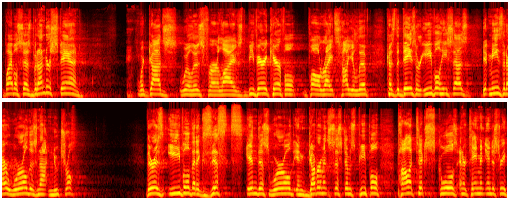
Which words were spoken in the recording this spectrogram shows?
The Bible says, but understand what God's will is for our lives. Be very careful, Paul writes, how you live, because the days are evil, he says. It means that our world is not neutral. There is evil that exists in this world, in government systems, people, politics, schools, entertainment industry.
